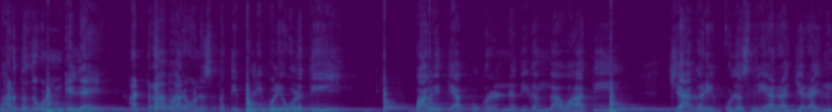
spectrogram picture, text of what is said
भारताचं वर्णन केले आहे. अठरा भार वनस्पती फुली ओळती बावी त्या पोखरण नदी गंगा वाहती ज्या घरी कुलस्त्रिया राज्य राजनी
